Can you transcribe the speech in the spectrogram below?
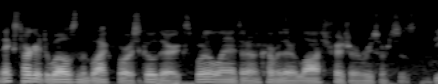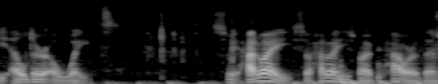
next target dwells in the Black Forest. Go there, explore the lands, and uncover their lost treasure and resources. The Elder awaits. Sweet. How do I? So how do I use my power then?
